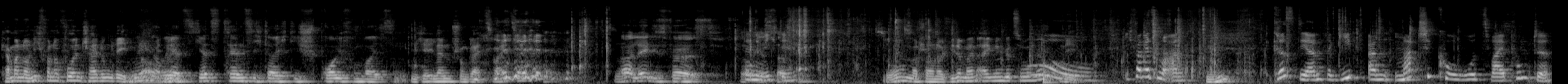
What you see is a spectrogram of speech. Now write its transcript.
Kann man noch nicht von der Vorentscheidung reden, Nee, glaube ich. aber ne? jetzt, jetzt trennt sich gleich die Spreu vom Weizen. Michaela nimmt schon gleich zwei Zettel. Ah, Ladies first. So, Dann nehme jetzt ich den. So, mal schauen, ob ich wieder meinen eigenen gezogen habe. Nee. Oh, ich fange jetzt mal an. Christian vergibt an Machikoro zwei Punkte.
